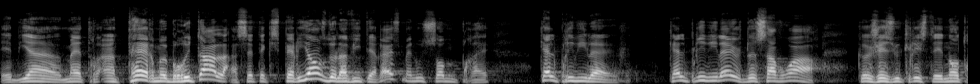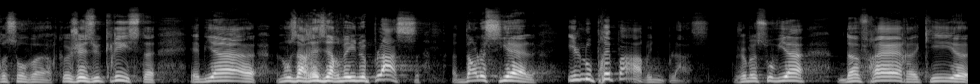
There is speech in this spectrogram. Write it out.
eh bien, mettre un terme brutal à cette expérience de la vie terrestre, mais nous sommes prêts. Quel privilège, quel privilège de savoir que Jésus-Christ est notre Sauveur, que Jésus-Christ eh bien, euh, nous a réservé une place dans le ciel. Il nous prépare une place. Je me souviens d'un frère qui euh,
